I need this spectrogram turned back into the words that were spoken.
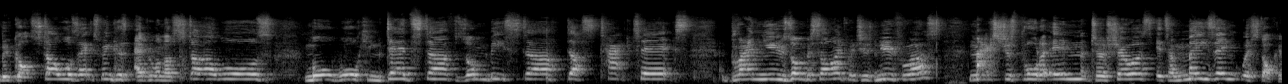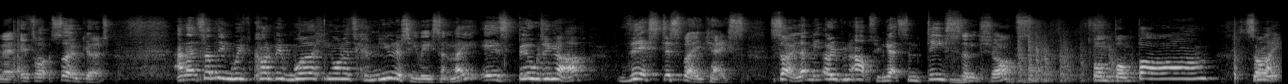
we've got Star Wars X-Wing because everyone loves Star Wars, more Walking Dead stuff, zombie stuff, Dust Tactics, brand new Zombicide, which is new for us. Max just brought it in to show us. It's amazing. We're stocking it. It's uh, so good. And then something we've kind of been working on as a community recently is building up this display case. So let me open it up so we can get some decent shots. Boom, boom, boom. So, right.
